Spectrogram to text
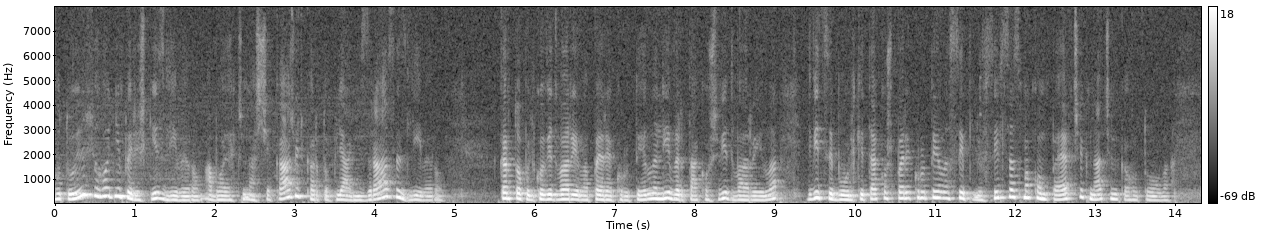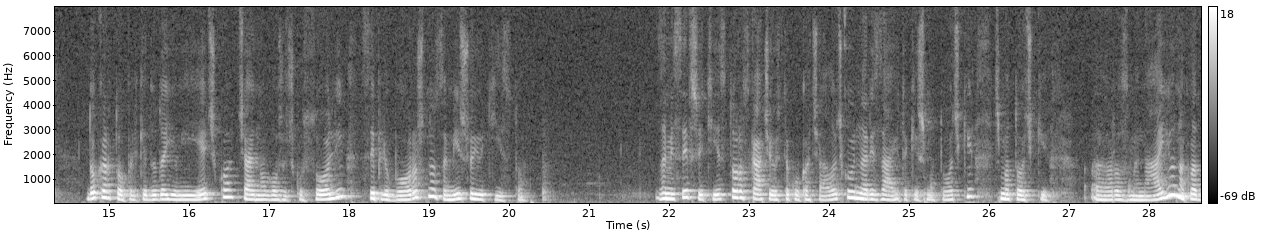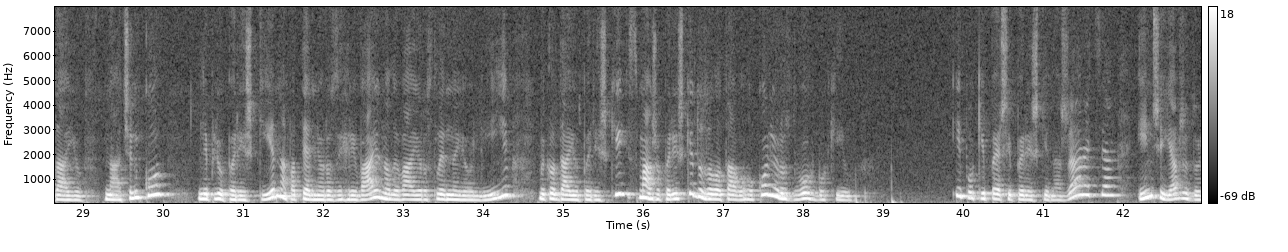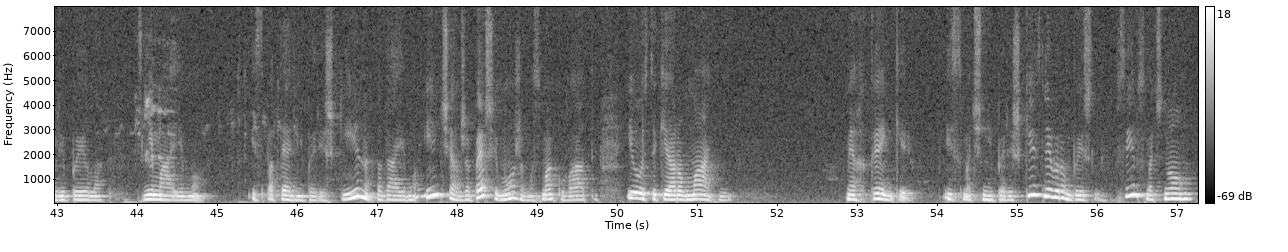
Готую сьогодні пиріжки з лівером, або, як нас ще кажуть, картопляні зрази з лівером. Картопельку відварила, перекрутила, лівер також відварила, дві цибульки також перекрутила, сиплю сіль за смаком, перчик, начинка готова. До картопельки додаю яєчко, чайну ложечку солі, сиплю борошно, замішую тісто. Замісивши тісто, розкачую ось таку качалочкою, нарізаю такі шматочки, шматочки розминаю, накладаю начинку, ліплю пиріжки, на пательню розігріваю, наливаю рослинної олії, викладаю пиріжки і смажу пиріжки до золотавого кольору з двох боків. І поки перші пиріжки нажаряться, інші я вже доліпила. Знімаємо із пательні пиріжки, накладаємо інші, а вже перші можемо смакувати. І ось такі ароматні, м'ягкенькі і смачні пиріжки з лівером вийшли. Всім смачного!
